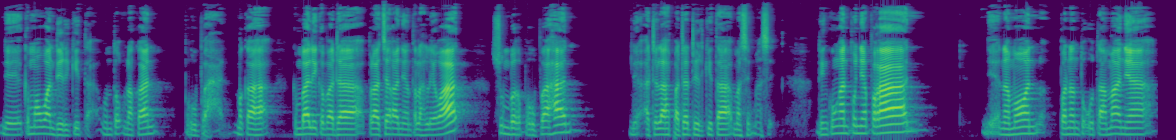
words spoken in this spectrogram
ya, kemauan diri kita untuk melakukan perubahan. Maka kembali kepada pelajaran yang telah lewat, sumber perubahan ya, adalah pada diri kita masing-masing. Lingkungan punya peran, ya, namun penentu utamanya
